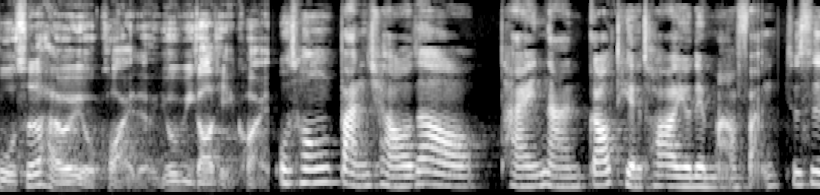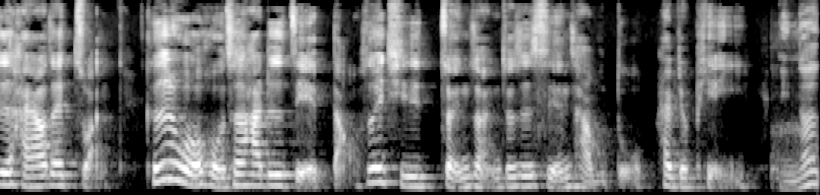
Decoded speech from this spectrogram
火车还会有快的，有比高铁快。我从板桥到台南高铁的话有点麻烦，就是还要再转。可是如果火车它就是直接到，所以其实转转就是时间差不多，还比较便宜。你那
